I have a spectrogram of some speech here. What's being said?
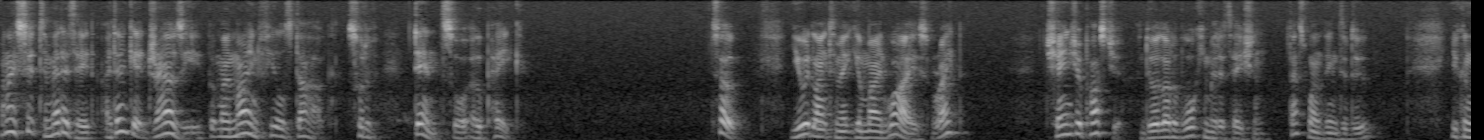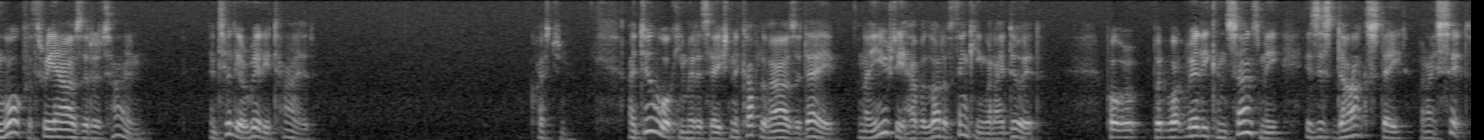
When I sit to meditate, I don't get drowsy, but my mind feels dark, sort of dense or opaque. So, you would like to make your mind wise, right? Change your posture and do a lot of walking meditation. That's one thing to do. You can walk for three hours at a time until you're really tired. Question. I do walking meditation a couple of hours a day, and I usually have a lot of thinking when I do it. But, but what really concerns me is this dark state when I sit.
